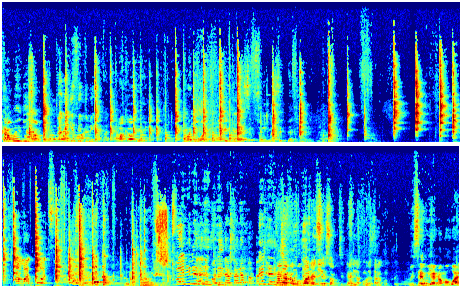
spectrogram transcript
Can we do something? Okay, okay. What do you want? Okay, give us some message that you want. Mama goat. No, no, no, we want to say something that is possible. We say we are number one.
